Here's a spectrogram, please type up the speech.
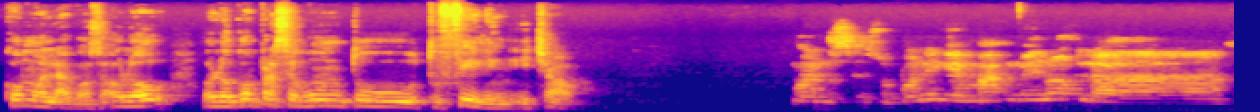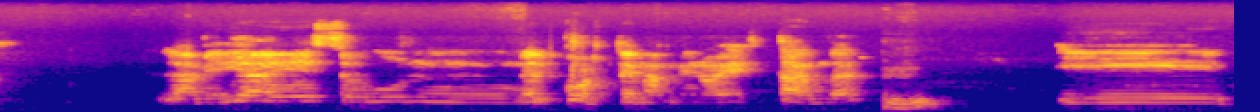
cómo es la cosa? ¿O lo, o lo compras según tu, tu, feeling y chao? Bueno, se supone que más o menos la, la medida es según el porte, más o menos es estándar. Y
